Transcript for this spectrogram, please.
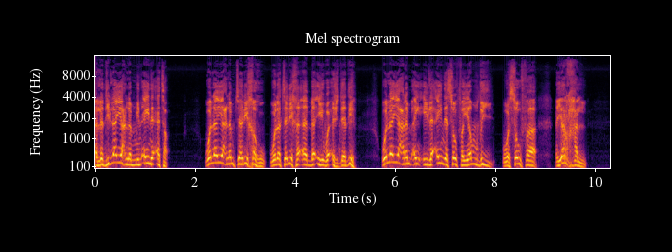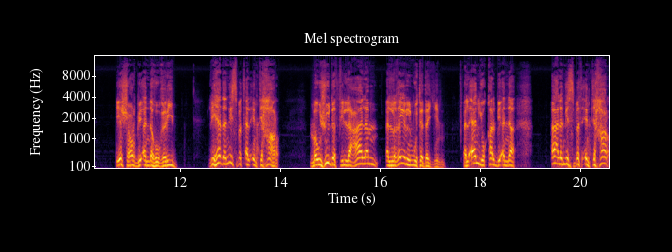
الذي لا يعلم من أين أتى ولا يعلم تاريخه ولا تاريخ آبائه وأجداده ولا يعلم أي إلى أين سوف يمضي وسوف يرحل يشعر بأنه غريب. لهذا نسبة الانتحار موجودة في العالم الغير المتدين. الآن يقال بأن أعلى نسبة انتحار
